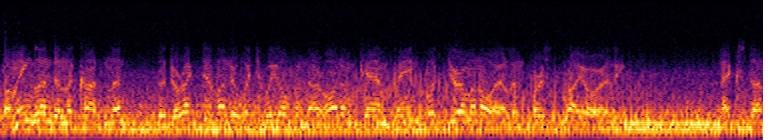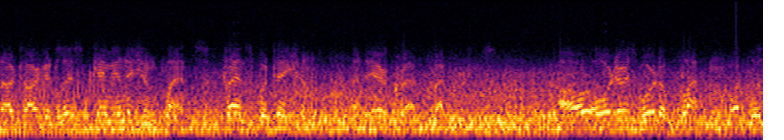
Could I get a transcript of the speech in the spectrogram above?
From England and the continent, the directive under which we opened our autumn campaign put German oil in first priority. Next on our target list came munition plants, transportation, and aircraft factories. Our orders were to flatten what was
